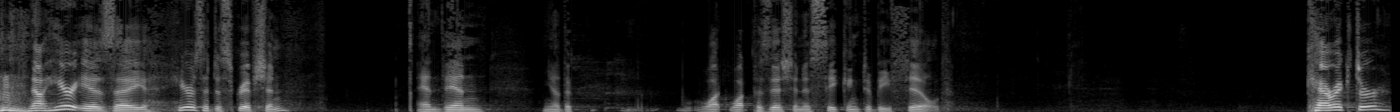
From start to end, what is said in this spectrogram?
now here is a here's a description, and then you know the what what position is seeking to be filled. Character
